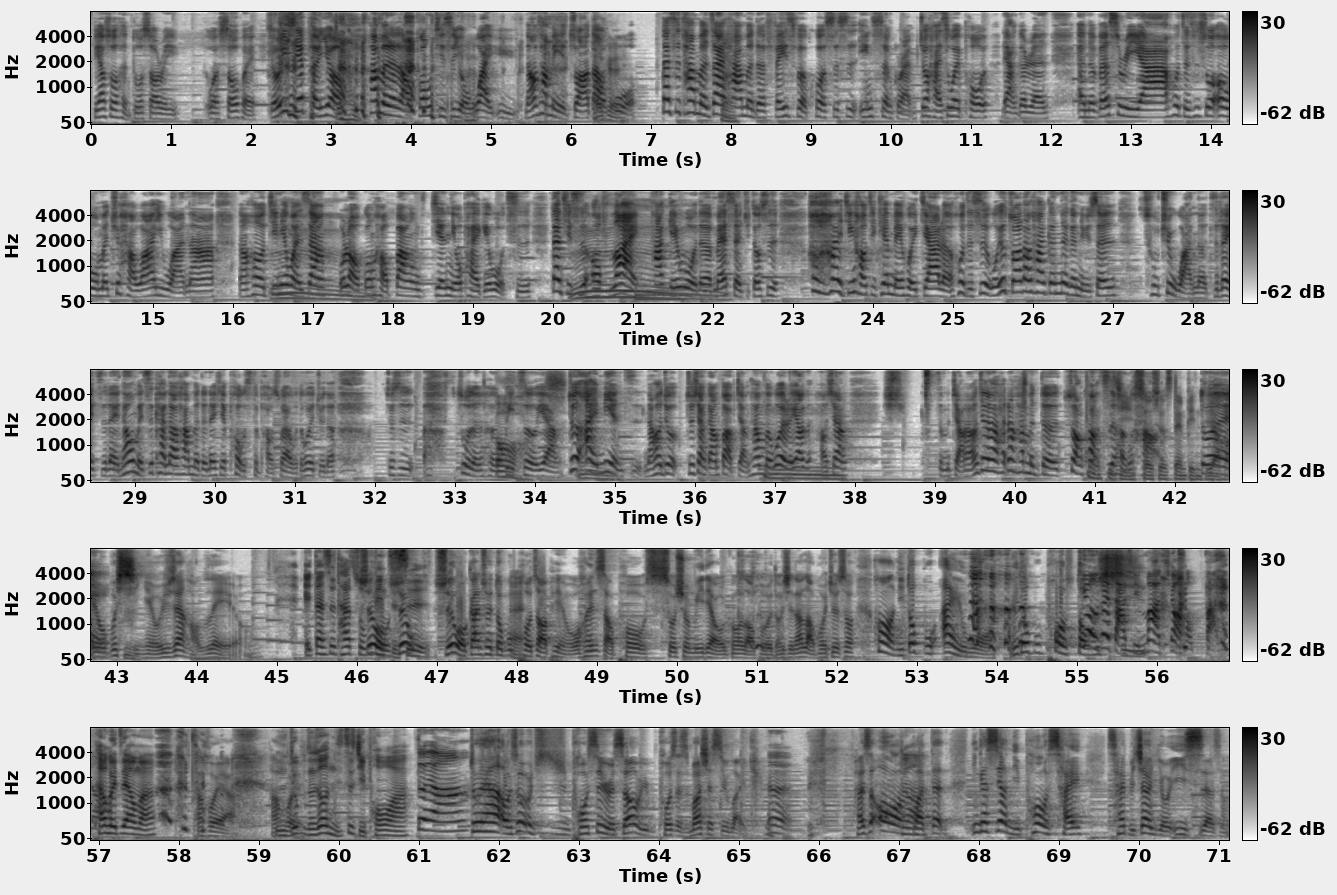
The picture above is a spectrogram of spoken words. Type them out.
不要说很多，sorry，我收回。有一些朋友，他们的老公其实有外遇，然后他们也抓到过。但是他们在他们的 Facebook 或者是是 Instagram，就还是会 po 两个人 anniversary 啊，或者是说哦，我们去夏威夷玩啊，然后今天晚上我老公好棒，煎牛排给我吃。但其实 offline 他给我的 message 都是，啊，他已经好几天没回家了，或者是我又抓到他跟那个女生出去玩了之类之类。然后我每次看到他们的那些 post 跑出来，我都会觉得。就是啊，做人何必这样？Oh, 就是爱面子，嗯、然后就就像刚刚 Bob 讲，他们为了要好像、嗯、怎么讲？然后就要让他们的状况是很好。对，我不行哎、欸，我觉得这样好累哦。哎、欸，但是他说不定只是，所以，所以，所以我干脆都不 po 照片，欸、我很少 po social media 我跟我老婆的东西，然后老婆就说：“哦，你都不爱我，你都不 post 东西。”又在打情骂俏，好烦哦。他会这样吗？他会啊，他会你就不能说你自己 po 啊？对啊，对啊，我说我 post yourself，you post as much as you like。嗯，还是哦，哇、啊，但应该是要你 post 才才比较有意思啊，什么？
